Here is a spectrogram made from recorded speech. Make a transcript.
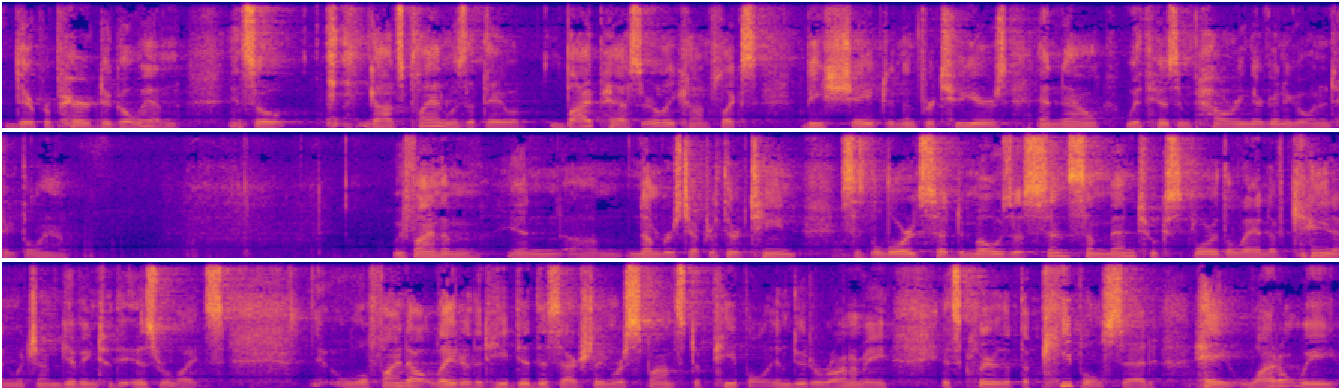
they're prepared to go in. And so God's plan was that they would bypass early conflicts, be shaped, and then for two years, and now with His empowering, they're going to go in and take the land. We find them in um, Numbers chapter 13. It says, The Lord said to Moses, Send some men to explore the land of Canaan, which I'm giving to the Israelites. We'll find out later that he did this actually in response to people. In Deuteronomy, it's clear that the people said, Hey, why don't we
